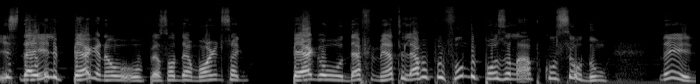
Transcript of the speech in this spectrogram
Isso daí ele pega, né? O, o pessoal do The Morning pega o Death Metal e leva pro fundo do pouso lá com seu Doom. Nem,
